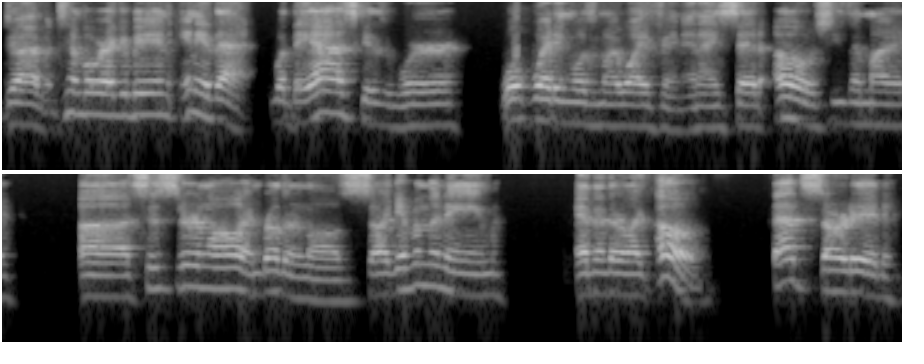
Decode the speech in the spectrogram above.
Do I have a temple recommend? Any of that?" What they ask is, "Where? What wedding was my wife in?" And I said, "Oh, she's in my uh, sister-in-law and brother-in-law's." So I give them the name, and then they're like, "Oh, that started."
